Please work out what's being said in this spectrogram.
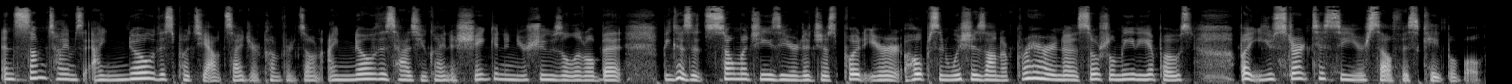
And sometimes I know this puts you outside your comfort zone. I know this has you kind of shaking in your shoes a little bit because it's so much easier to just put your hopes and wishes on a prayer in a social media post, but you start to see yourself as capable.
